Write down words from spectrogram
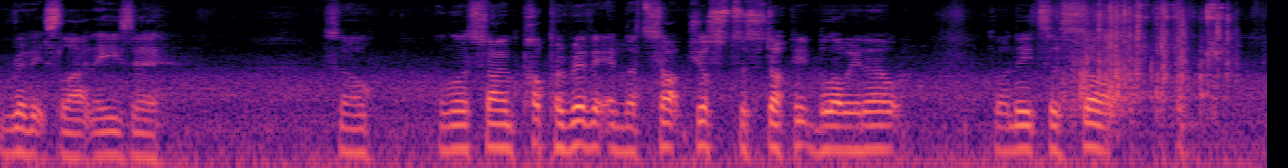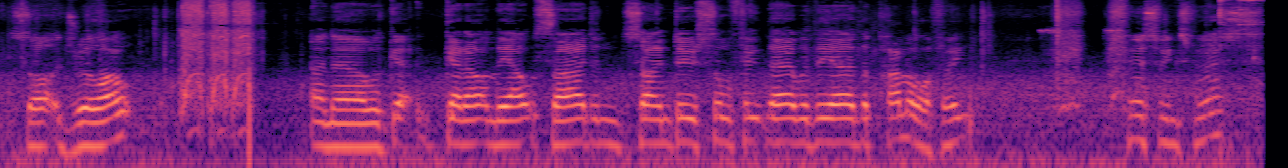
rivets like these here. So I'm going to try and pop a rivet in the top just to stop it blowing out. So I need to sort sort of drill out and uh, we'll get get out on the outside and try and do something there with the uh, the panel I think. First things first.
